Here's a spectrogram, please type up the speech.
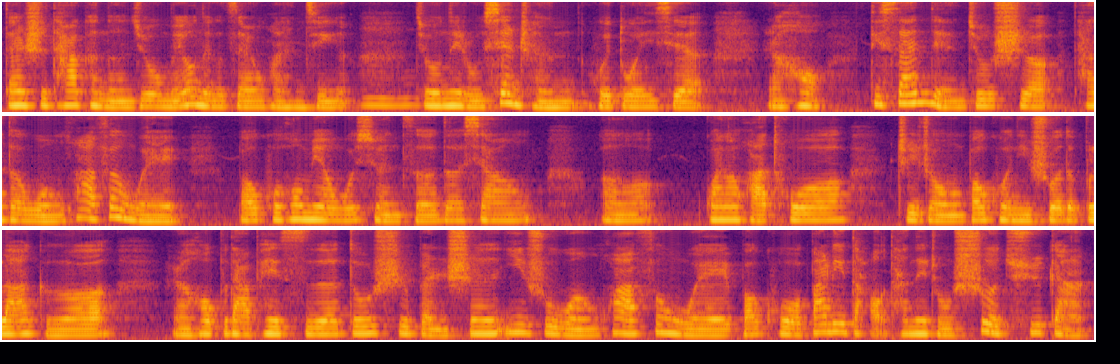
但是它可能就没有那个自然环境，嗯，就那种县城会多一些。然后第三点就是它的文化氛围，包括后面我选择的像，呃瓜纳华托。这种包括你说的布拉格，然后布达佩斯，都是本身艺术文化氛围，包括巴厘岛，它那种社区感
